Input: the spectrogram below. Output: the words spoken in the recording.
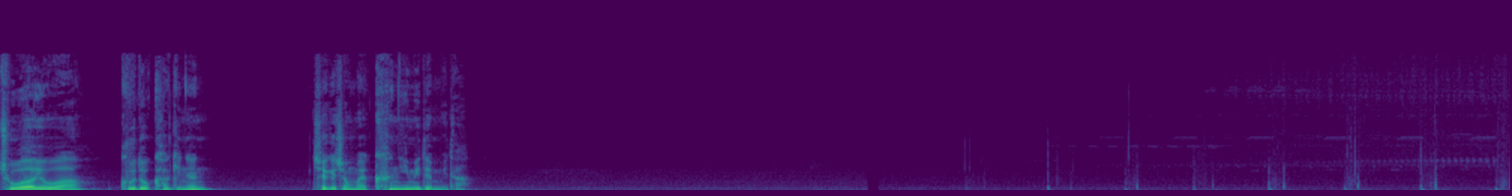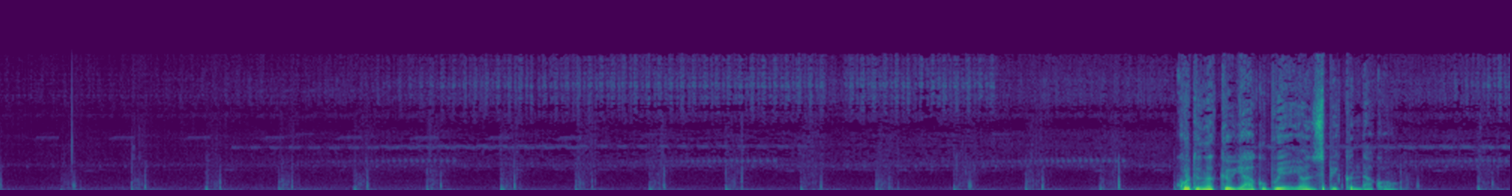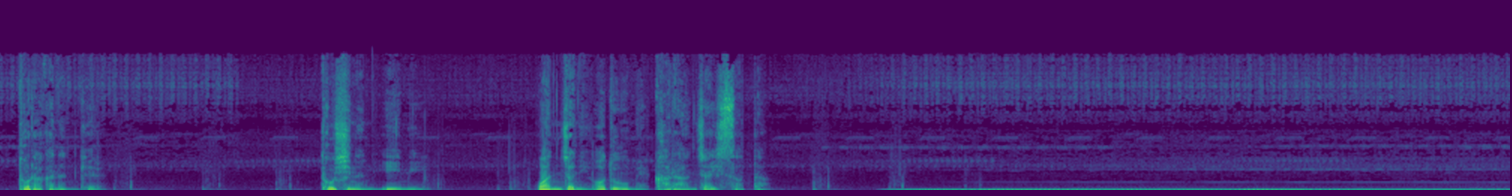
좋아요와 구독하기는 제게 정말 큰 힘이 됩니다. 고등학교 야구부의 연습이 끝나고 돌아가는 길. 도시는 이미 완전히 어두움에 가라앉아 있었다.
